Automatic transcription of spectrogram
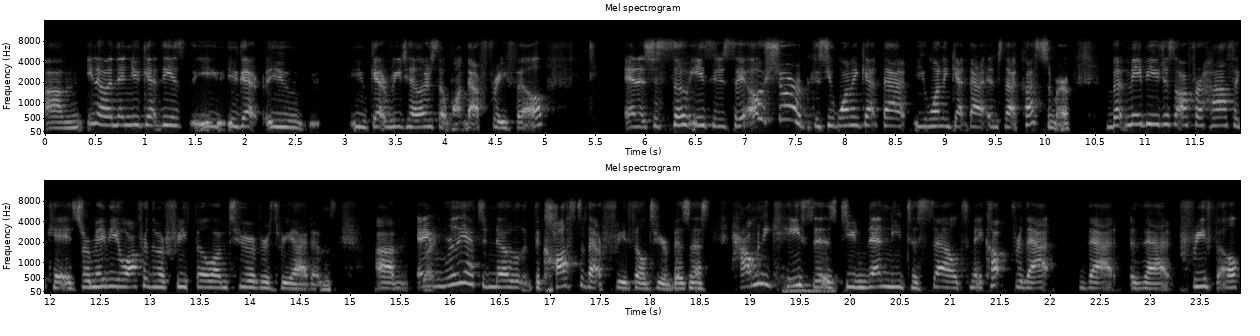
Um, you know, and then you get these you, you get you you get retailers that want that free fill and it's just so easy to say oh sure because you want to get that you want to get that into that customer. But maybe you just offer half a case or maybe you offer them a free fill on two of your three items. Um, and right. you really have to know the cost of that free fill to your business. How many cases do you then need to sell to make up for that that that free fill?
